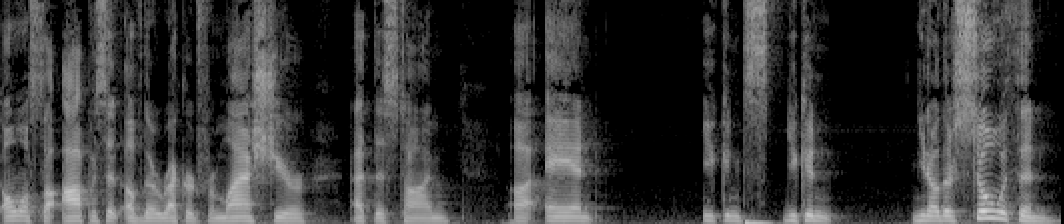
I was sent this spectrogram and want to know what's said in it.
almost the opposite of their record from last year at this time. Uh, and you can you can you know they're still within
